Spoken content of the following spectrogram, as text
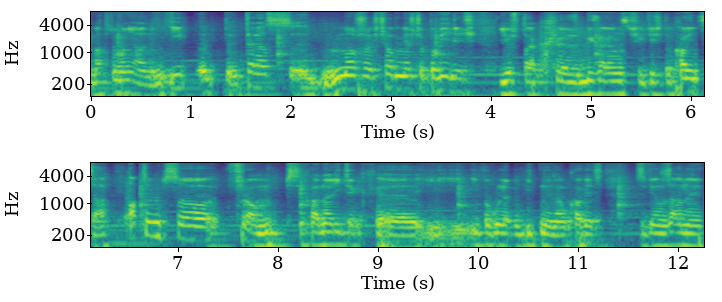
matrymonialnym. I y, teraz y, może chciałbym jeszcze powiedzieć, już tak y, zbliżając się gdzieś do końca, o tym, co Fromm, psychoanalityk i, i w ogóle wybitny naukowiec związany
